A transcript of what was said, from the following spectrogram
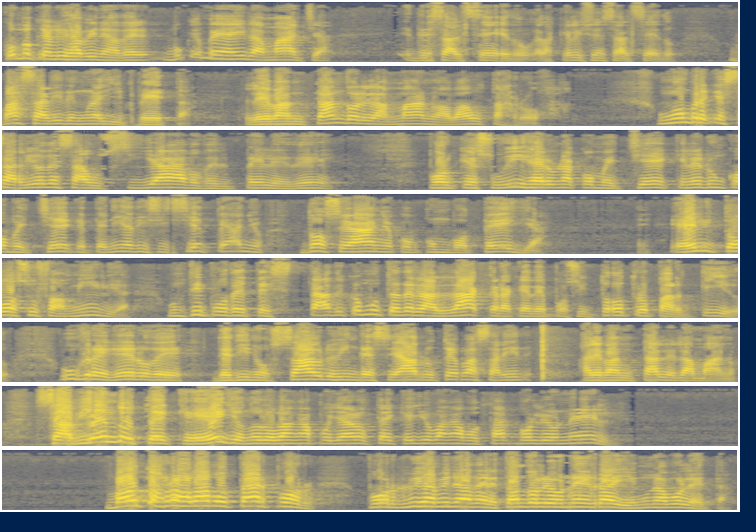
¿Cómo que Luis Abinader? Búsqueme ahí la marcha de Salcedo, la que él hizo en Salcedo. Va a salir en una jipeta, levantándole la mano a Bauta Roja. Un hombre que salió desahuciado del PLD, porque su hija era una comecheque, él era un comecheque, tenía 17 años, 12 años con, botella. Él y toda su familia, un tipo detestado. Y como ustedes la lacra que depositó otro partido, un reguero de, dinosaurios indeseables, usted va a salir a levantarle la mano, sabiendo usted que ellos no lo van a apoyar a usted, que ellos van a votar por Leonel. Bauta Roja va a votar por, por Luis Abinader, estando Leonel ahí en una boleta.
